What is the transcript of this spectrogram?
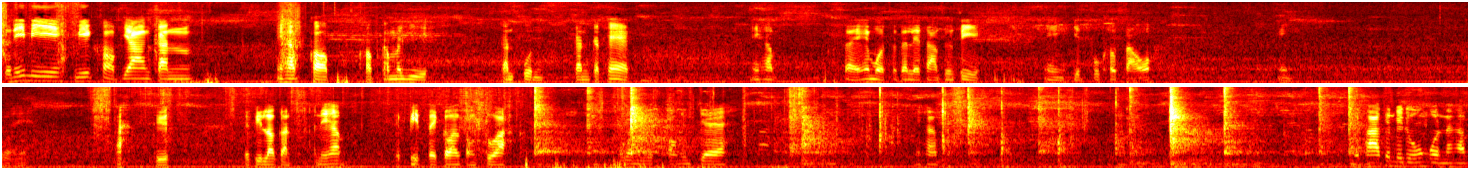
ตัวนี้มีมีขอบยางกันนี่ครับ ขอบขอบกำมะหยี่กันฝุ่นกันกระแทก นี่ครับ ใส่ให้หมดสแตนเลสสามศูนย์สี่นี่ยึดฟุกเข้าเสา นี่สวยอะถือเดี๋ยวปิดล็อกก่อน อันนี้ครับเดี๋ยวปิดใส่กรอนสองตัวแล้วก็มีของกุญแจ ครับเดี๋ยวพาขึ้นไปดูข้างบนนะครับ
